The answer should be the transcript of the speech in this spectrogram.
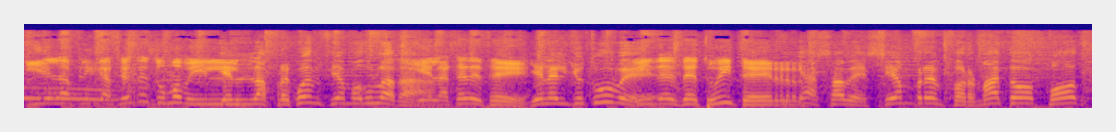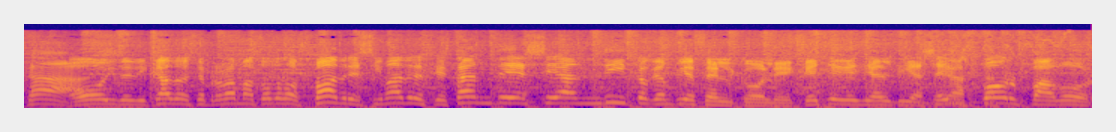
Y en la aplicación de tu móvil. Y en la frecuencia modulada. Y en la TDT. Y en el YouTube. Y desde Twitter. Ya sabes, siempre en formato podcast. Hoy dedicado este programa a todos los padres y madres que están deseandito que empiece el cole. Que llegue ya el día 6, Ya. por favor.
